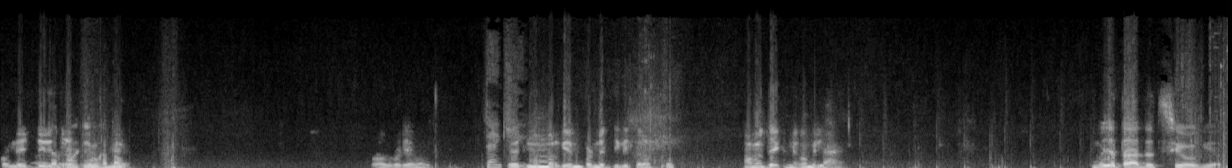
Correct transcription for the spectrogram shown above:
team फ़ोन खत्म। बहुत बढ़िया भाई Thank एक you. Number game Pandit ji की तरफ़ से हमें देखने को मिला है मुझे तो आदत सी हो गई अब।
